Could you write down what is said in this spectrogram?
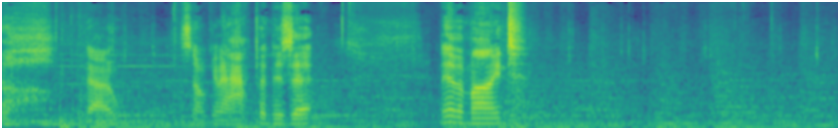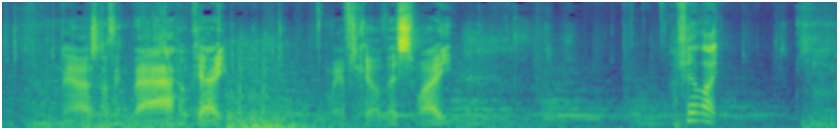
Oh, no. It's not going to happen, is it? Never mind. No, there's nothing there. Okay. We have to go this way. I feel like... Hmm.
